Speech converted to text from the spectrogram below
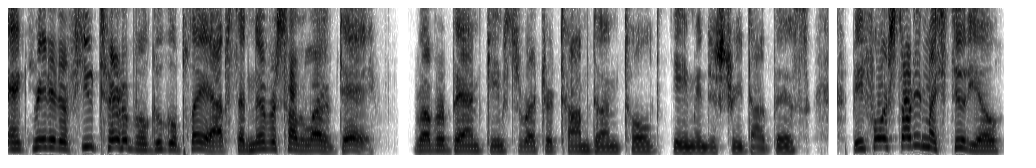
and created a few terrible Google Play apps that never saw the light of day. Rubber Band Games director Tom Dunn told GameIndustry.biz. Before starting my studio,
